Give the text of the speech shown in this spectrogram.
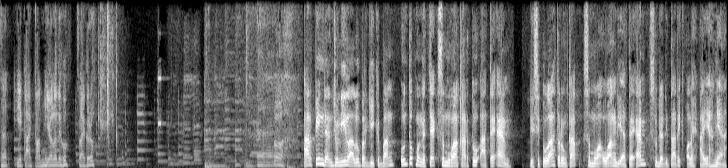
सर ये कार्ड काम नहीं ये वाला देखो ट्राई करो Arpin dan Juni lalu pergi ke bank untuk mengecek semua kartu ATM. Disitulah terungkap semua uang di ATM sudah ditarik oleh ayahnya.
